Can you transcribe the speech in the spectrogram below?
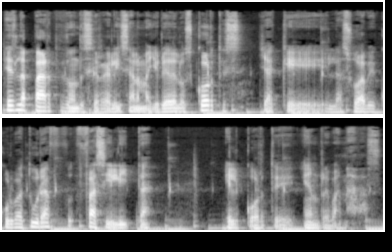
Es la parte donde se realizan la mayoría de los cortes, ya que la suave curvatura facilita el corte en rebanadas.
